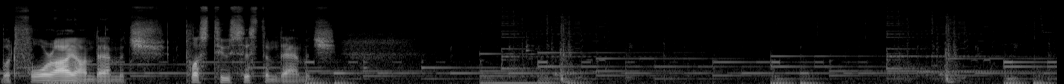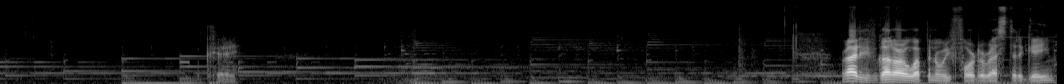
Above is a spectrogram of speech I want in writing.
but four ion damage, plus two system damage. Okay. Right, we've got our weaponry for the rest of the game.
